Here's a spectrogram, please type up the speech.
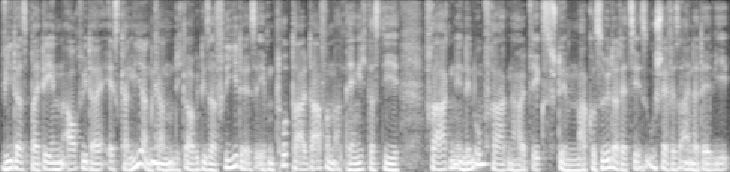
wie das bei denen auch wieder eskalieren kann. Mhm. Und ich glaube, dieser Friede ist eben total davon abhängig, dass die Fragen in den Umfragen halbwegs stimmen. Markus Söder, der CSU-Chef, ist einer, der wie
